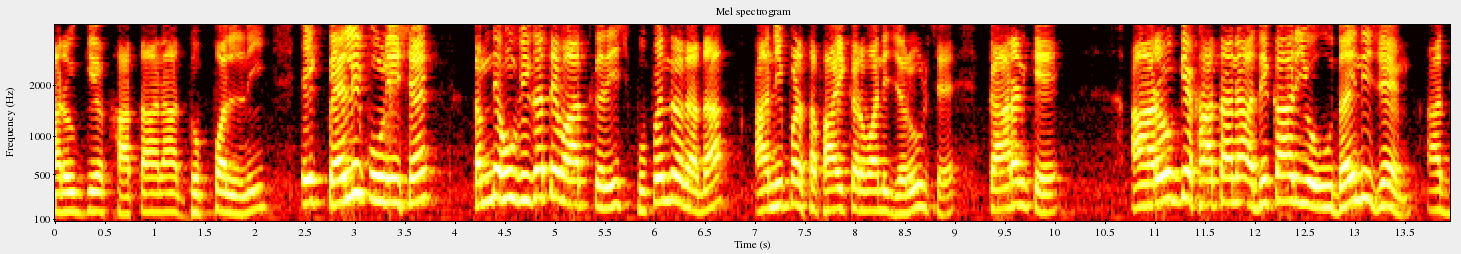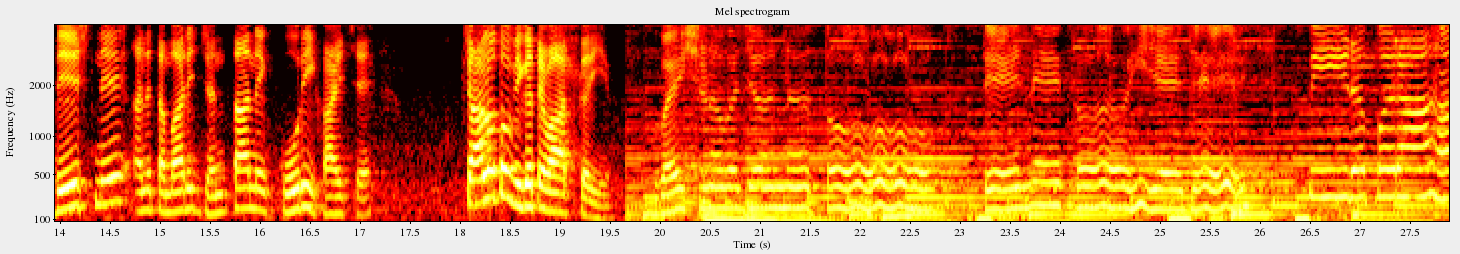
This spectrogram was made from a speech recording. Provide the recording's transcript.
આરોગ્ય ખાતાના ધુપ્પલની એક પહેલી પૂણી છે. તમને હું વિગતે વાત કરીશ, ભૂપેન્દ્ર દાદા, આની પણ સફાઈ કરવાની જરૂર છે. કારણ કે આરોગ્ય ખાતાના અધિકારીઓ ઉદયની જેમ આ દેશને અને તમારી જનતાને કોરી ખાય છે. ચાલો તો વિગતે વાત કરીએ. વૈષ્ણવજન તો તેને કહીએ જે પીડ પરાઈ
